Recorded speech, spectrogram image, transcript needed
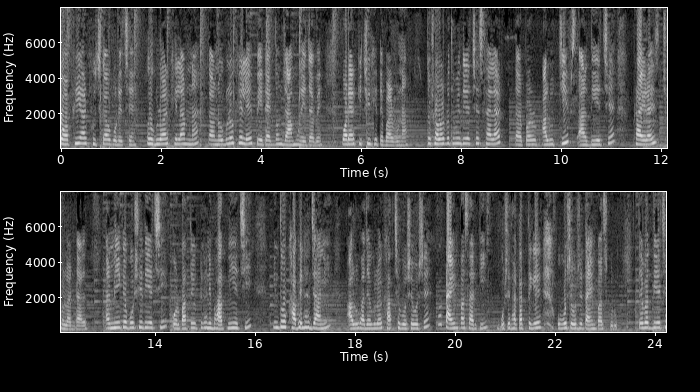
কফি আর ফুচকাও করেছে। ওগুলো আর খেলাম না, কারণ ওগুলো খেলে পেট একদম জাম হয়ে যাবে। পরে আর কিছুই খেতে পারব না। তো সবার প্রথমে দিয়েছে স্যালাড, তারপর আলুর চিপস, আর দিয়েছে ফ্রাইড রাইস ছোলার ডাল। আর মেয়েকে বসিয়ে দিয়েছি ওর পাতে একটুখানি ভাত নিয়েছি কিন্তু ও খাবে না জানি। আলু ভাজাগুলো খাচ্ছে বসে বসে ও টাইম পাস আর কি। বসে থাকার থেকে ও বসে বসে টাইম পাস করুক। তো এবার দিয়েছে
